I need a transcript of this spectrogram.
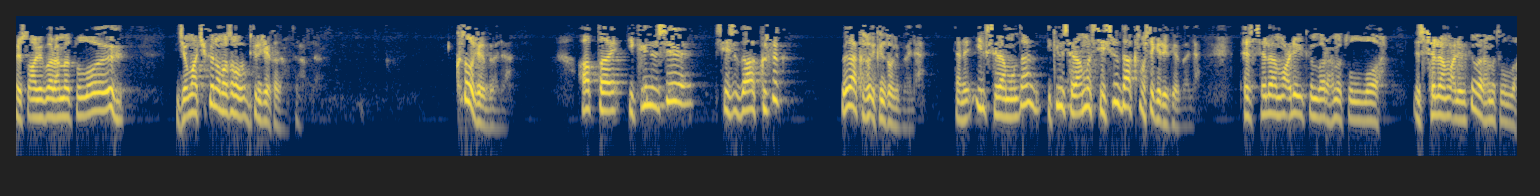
Esnafı ve rahmetullah. Cemaat çıkıyor namazı bitirecek kadar. Kısa olacak böyle. Hatta ikincisi sesi daha kısık ve daha kısa ikinci oluyor böyle. Yani ilk selamından ikinci selamın sesini daha kısması gerekiyor böyle. Esselamu aleyküm ve rahmetullah. Esselamu aleyküm ve rahmetullah.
